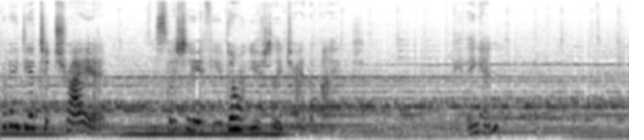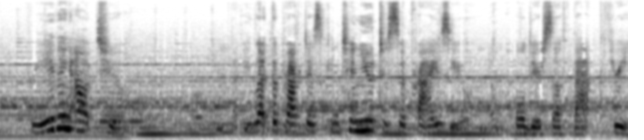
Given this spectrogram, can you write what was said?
Good idea to try it, especially if you don't usually try bind. Breathing in. Breathing out two. You let the practice continue to surprise you. Don't hold yourself back. Three.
